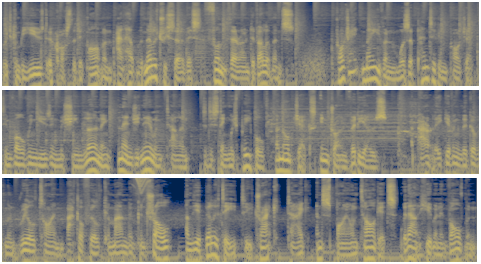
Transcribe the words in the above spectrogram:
which can be used across the department and help the military service fund their own developments. Project Maven was a Pentagon project involving using machine learning and engineering talent to distinguish people and objects in drone videos, apparently giving the government real-time battlefield command and control and the ability to track, tag and spy on targets without human involvement.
